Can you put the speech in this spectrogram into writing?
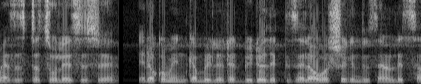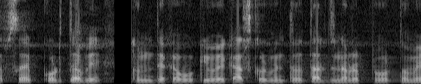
মেসেজটা চলে এসেছে। এরকম ইনকাম রিলেটেড ভিডিও দেখতে চাইলে অবশ্যই কিন্তু চ্যানেলটি সাবস্ক্রাইব করতে হবে। এখন দেখাবো কীভাবে কাজ করবেন। তো তার জন্য আপনার প্রথমে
